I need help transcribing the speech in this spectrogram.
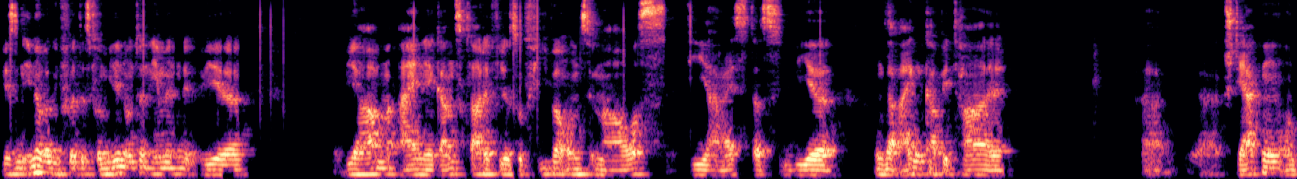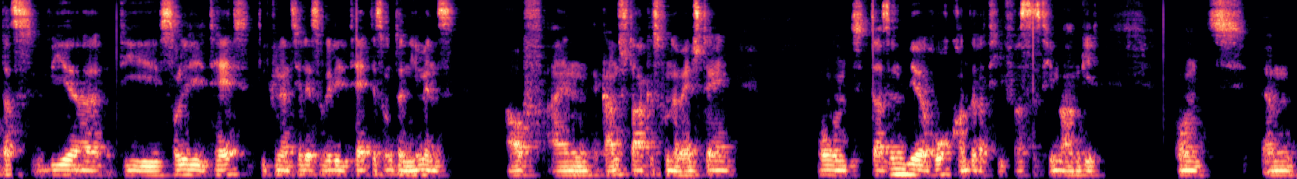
wir sind inhabergeführtes Familienunternehmen. Wir, wir haben eine ganz klare Philosophie bei uns im Haus, die heißt, dass wir unser Eigenkapital äh, äh, stärken und dass wir die Solidität, die finanzielle Solidität des Unternehmens auf ein ganz starkes Fundament stellen. Und da sind wir hochkonservativ, was das Thema angeht. Und ähm,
